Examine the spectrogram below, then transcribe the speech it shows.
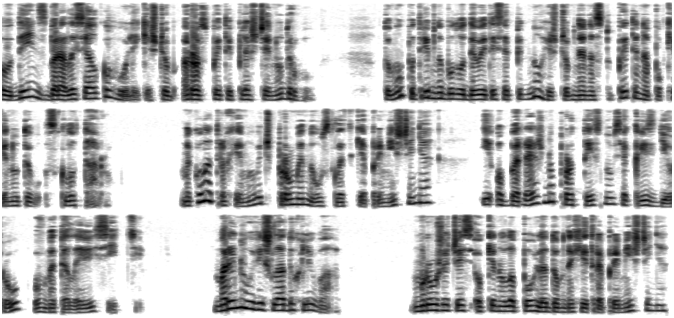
вдень збиралися алкоголіки, щоб розпити плящину другу. Тому потрібно було дивитися під ноги, щоб не наступити на покинуту склотару. Микола Трохимович проминув складське приміщення і обережно протиснувся крізь діру в металевій сітці. Марина увійшла до хліва, мружачись, окинула поглядом нехитре приміщення,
